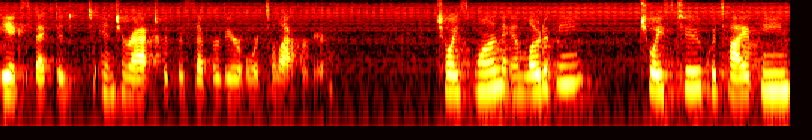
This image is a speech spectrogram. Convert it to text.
be expected to interact with the boceprevir or telaprevir? Choice 1, amlodipine. Choice 2, quetiapine.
